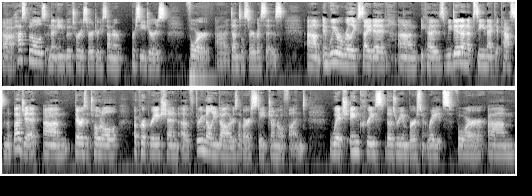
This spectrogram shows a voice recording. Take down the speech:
uh, hospitals and then ambulatory surgery center procedures for uh, dental services. Um, and we were really excited um, because we did end up seeing that get passed in the budget. Um, there was a total appropriation of $3 million of our state general fund, which increased those reimbursement rates for um,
